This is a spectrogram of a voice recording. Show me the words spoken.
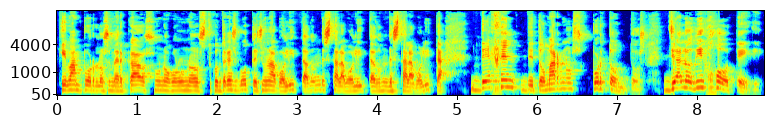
que iban por los mercados uno con unos con tres botes y una bolita, ¿dónde está la bolita? ¿Dónde está la bolita? Dejen de tomarnos por tontos. Ya lo dijo Otegui.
